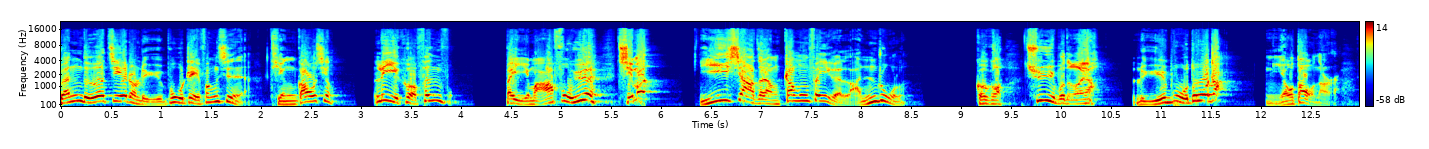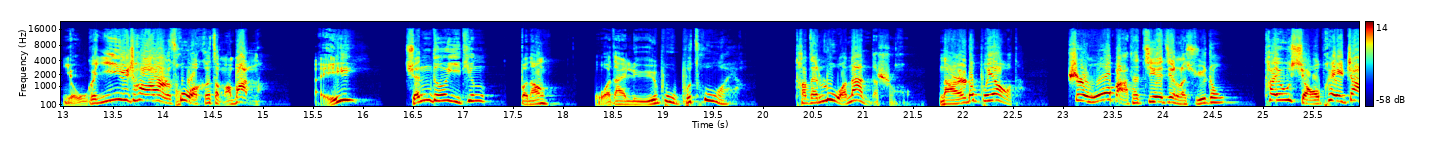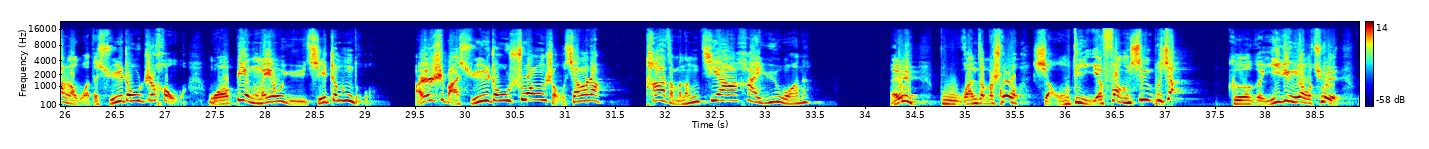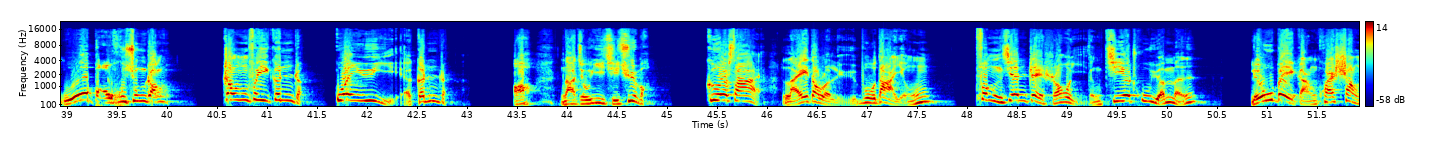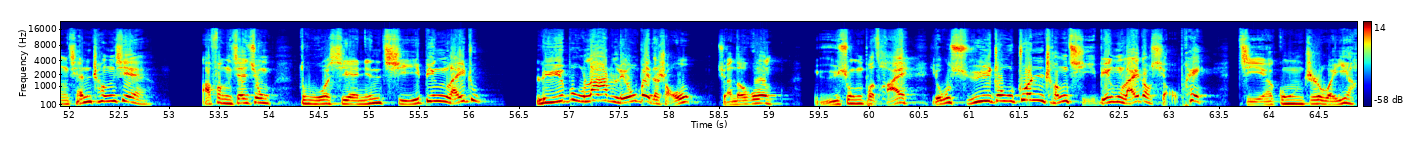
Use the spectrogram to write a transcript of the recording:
玄德接着吕布这封信啊，挺高兴，立刻吩咐备马赴约。且慢！一下子让张飞给拦住了。哥哥去不得呀，吕布多诈，你要到那儿有个一差二错，可怎么办呢？哎，玄德一听，不能，我待吕布不错呀。他在落难的时候哪儿都不要他，是我把他接进了徐州。他有小沛占了我的徐州之后啊，我并没有与其争夺。而是把徐州双手相让，他怎么能加害于我呢？哎，不管怎么说，小弟也放心不下。哥哥一定要去，我保护兄长。张飞跟着，关羽也跟着。啊，那就一起去吧。哥仨呀，来到了吕布大营。凤仙这时候已经接出辕门，刘备赶快上前称谢。啊，凤仙兄，多谢您起兵来助。吕布拉着刘备的手，玄德公。愚兄不才，由徐州专程起兵来到小沛，解公之围呀！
